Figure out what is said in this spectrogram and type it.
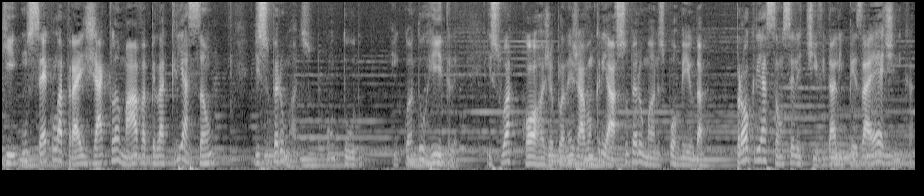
que um século atrás já clamava pela criação de super-humanos. Contudo, enquanto Hitler e sua corja planejavam criar super-humanos por meio da procriação seletiva e da limpeza étnica,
